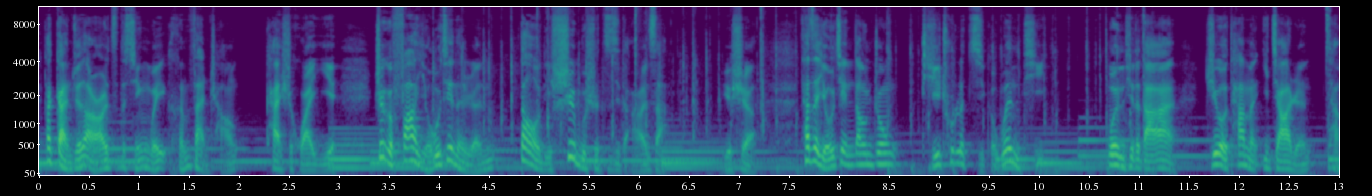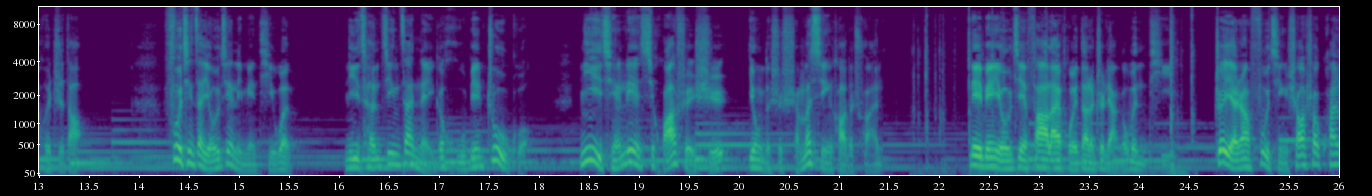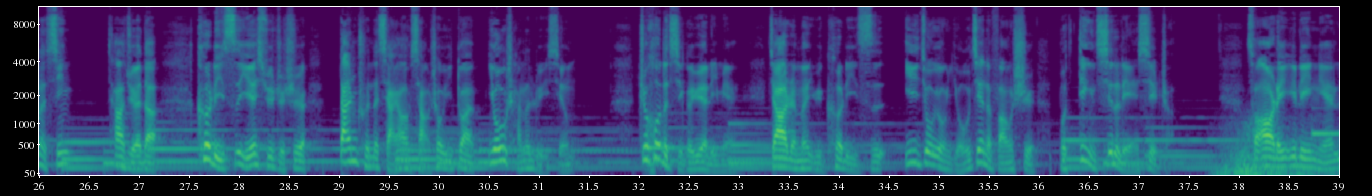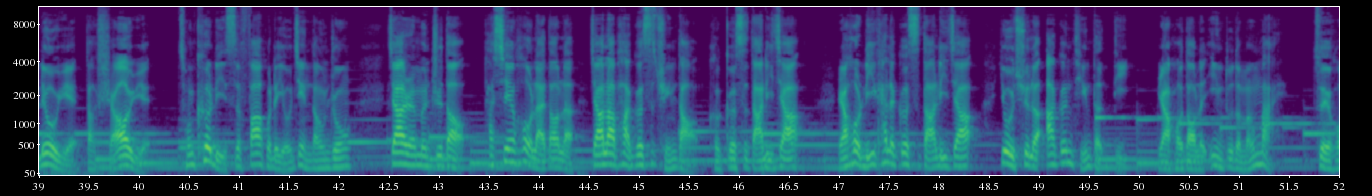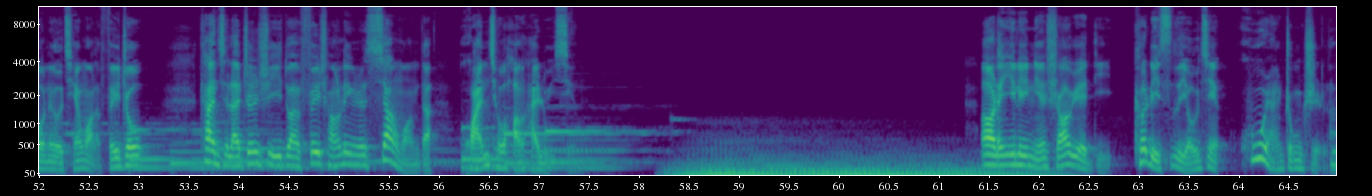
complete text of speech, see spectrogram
他感觉到儿子的行为很反常，开始怀疑这个发邮件的人到底是不是自己的儿子。于是他在邮件当中提出了几个问题，问题的答案只有他们一家人才会知道。父亲在邮件里面提问：“你曾经在哪个湖边住过？你以前练习划水时用的是什么型号的船？”那边邮件发来回答了这两个问题，这也让父亲稍稍宽了心。他觉得克里斯也许只是单纯的想要享受一段悠长的旅行。之后的几个月里面，家人们与克里斯依旧用邮件的方式不定期的联系着。从2010年6月到12月，从克里斯发回的邮件当中。家人们知道他先后来到了加拉帕戈斯群岛和哥斯达黎加，然后离开了哥斯达黎加，又去了阿根廷等地，然后到了印度的孟买，最后呢又前往了非洲。看起来真是一段非常令人向往的环球航海旅行。二零一零年十二月底，克里斯的邮件忽然终止了，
